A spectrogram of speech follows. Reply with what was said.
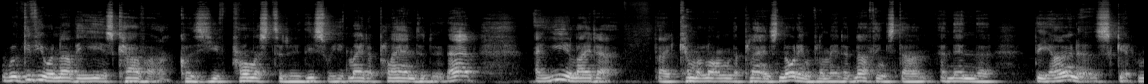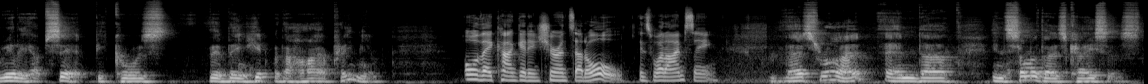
we'll give you another year's cover because you've promised to do this or you've made a plan to do that. A year later, they come along, the plan's not implemented, nothing's done, and then the the owners get really upset because they're being hit with a higher premium. Or they can't get insurance at all, is what I'm seeing. That's right. And uh, in some of those cases,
